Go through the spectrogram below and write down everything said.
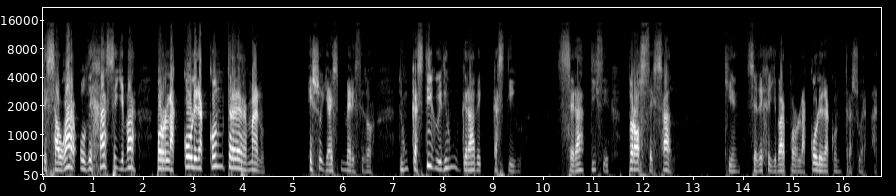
desahogar o dejarse llevar por la cólera contra el hermano, eso ya es merecedor de un castigo y de un grave castigo. Será, dice, procesado quien se deje llevar por la cólera contra su hermano.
